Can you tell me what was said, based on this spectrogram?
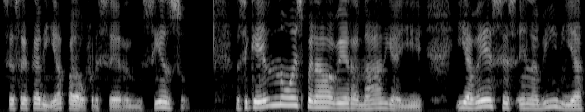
se acercaría para ofrecer el incienso. Así que él no esperaba ver a nadie allí. Y a veces en la Biblia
